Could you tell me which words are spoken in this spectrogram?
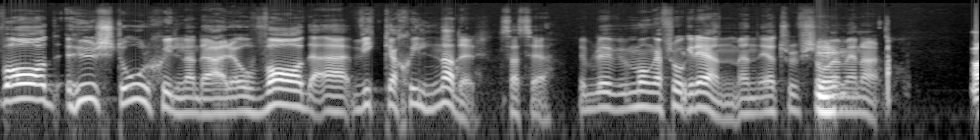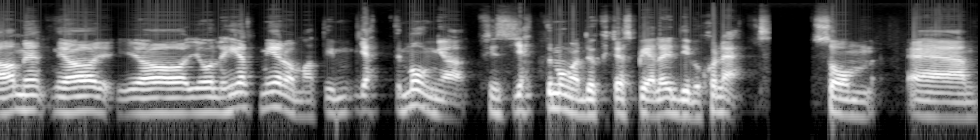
vad, hur stor skillnad är det och vad är, vilka skillnader, så att säga? Det blev många frågor igen, men jag tror du förstår vad jag Mm. menar. Ja, men jag, jag, jag håller helt med om att det är jättemånga, finns jättemånga duktiga spelare i division 1 som, eh,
